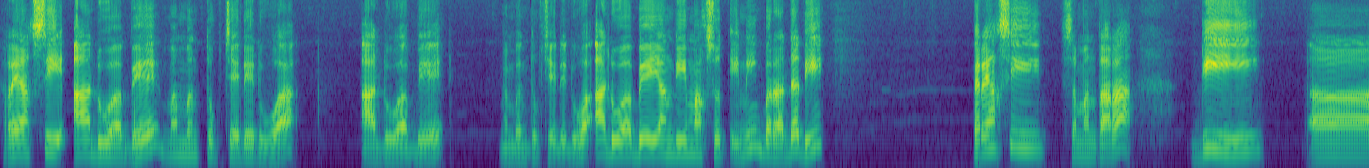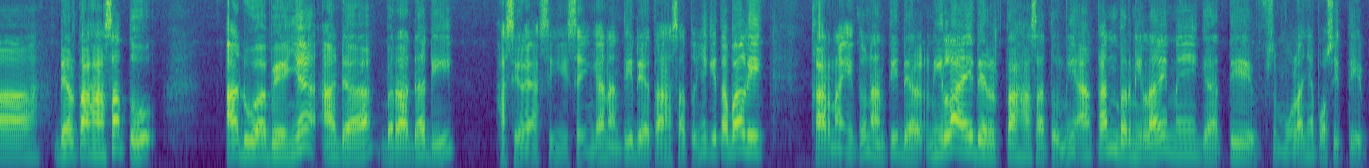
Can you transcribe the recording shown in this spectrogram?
reaksi A2B membentuk CD2, A2B membentuk CD2, A2B yang dimaksud ini berada di reaksi. Sementara di uh, delta H1 A2B-nya ada berada di hasil reaksi sehingga nanti delta H1-nya kita balik karena itu nanti del nilai delta H1 ini akan bernilai negatif. Semulanya positif,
